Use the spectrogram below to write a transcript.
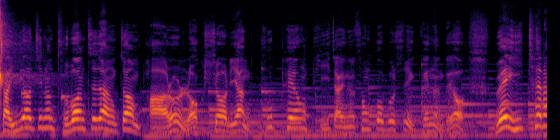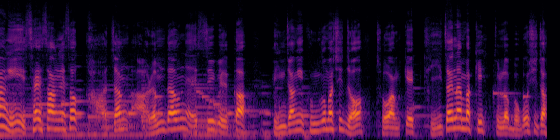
자 이어지는 두 번째 장점 바로 럭셔리한 쿠페형 디자인을 손꼽을 수 있겠는데요. 왜 이 차량이 세상에서 가장 아름다운 SUV일까? 굉장히 궁금하시죠? 저와 함께 디자인 한 바퀴 둘러보고 오시죠.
